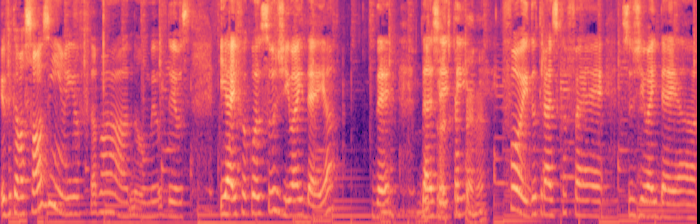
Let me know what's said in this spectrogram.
Eu ficava sozinha e eu ficava, ah, não, meu Deus. E aí foi quando surgiu a ideia, né? Do da gente. Café, né? Foi, do Traz Café, surgiu a ideia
